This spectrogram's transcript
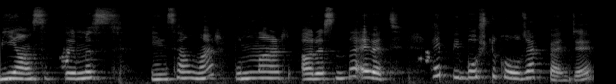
bir yansıttığımız insan var. Bunlar arasında evet hep bir boşluk olacak bence.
